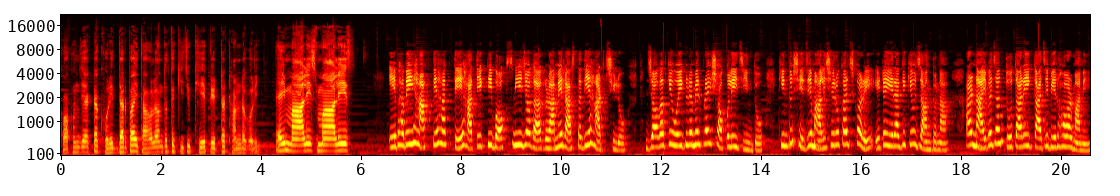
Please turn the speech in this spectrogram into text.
কখন যে একটা খরিদ্দার পাই, তাহলে অন্তত কিছু খেয়ে পেটটা ঠান্ডা করি। এই মালিশ মালিশ! এভাবেই হাঁকতে হাঁকতে হাতে একটি বক্স নিয়ে জগা গ্রামের রাস্তা দিয়ে হাঁটছিল। জগাকে ওই গ্রামের প্রায় সকলেই চিনত, কিন্তু সে যে মালিশেরও কাজ করে, এটা এর আগে কেউ জানতো না। আর নাইবা জানতো তার এই কাজে বের হওয়ার মানে।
